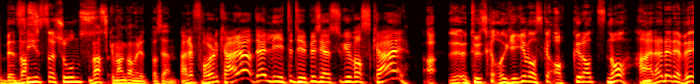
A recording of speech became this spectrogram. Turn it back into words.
bensinstasjons... Vaskemann kommer ut på scenen. Er det folk her, da? Det er lite typisk jeg som skulle vaske her. Ah, du skal nok ikke vaske akkurat nå. Her er det revy.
